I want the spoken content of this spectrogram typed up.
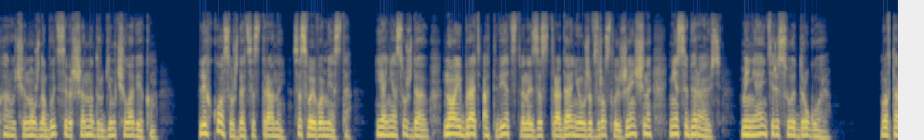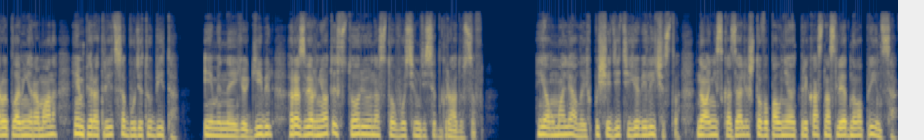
Короче, нужно быть совершенно другим человеком. Легко осуждать со стороны, со своего места. Я не осуждаю, но и брать ответственность за страдания уже взрослой женщины не собираюсь. Меня интересует другое. Во второй половине романа императрица будет убита. Именно ее гибель развернет историю на 180 градусов. Я умоляла их пощадить ее величество, но они сказали, что выполняют приказ наследного принца.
